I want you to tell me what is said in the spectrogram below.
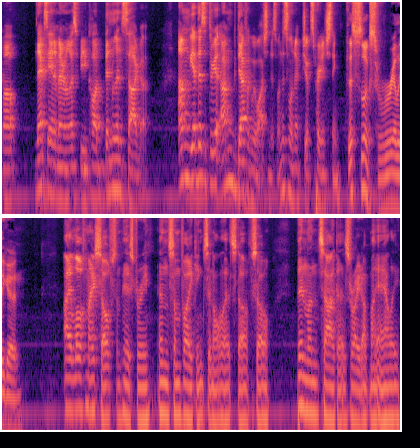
Well, next anime on our list would be called Vinland Saga. I'm gonna give this a three. I'm definitely gonna be watching this one. This one looks pretty interesting. this looks really good. I love myself some history and some Vikings and all that stuff. So, Vinland Saga is right up my alley.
